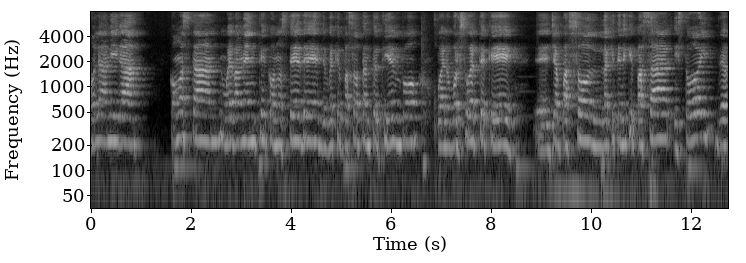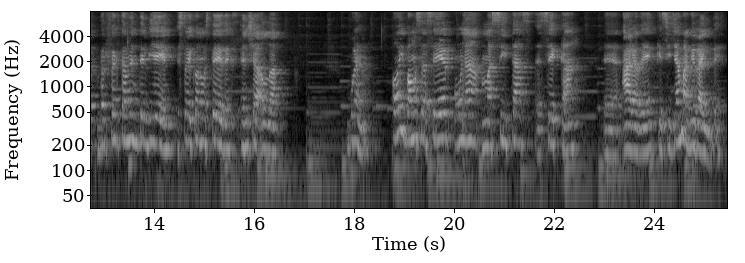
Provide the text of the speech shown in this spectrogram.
Hola amiga, ¿cómo están? Nuevamente con ustedes, después que pasó tanto tiempo. Bueno, por suerte que eh, ya pasó la que tiene que pasar. Estoy perfectamente bien, estoy con ustedes, inshallah. Bueno, hoy vamos a hacer una masita seca eh, árabe que se llama graibe.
